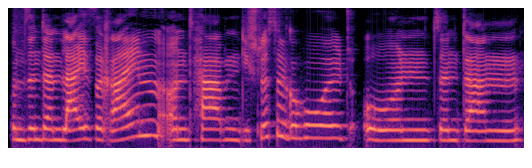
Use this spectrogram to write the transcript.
und sind dann leise rein und haben die Schlüssel geholt und sind dann,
